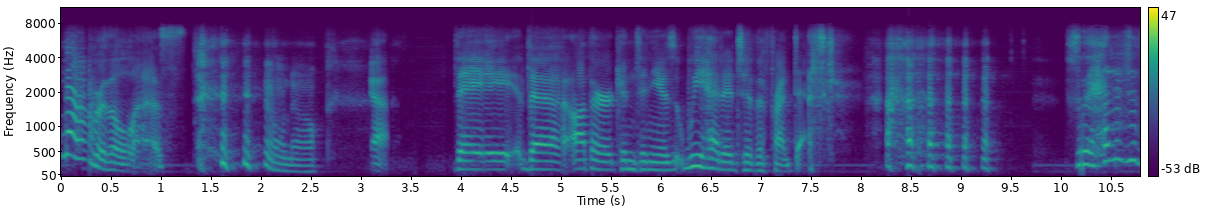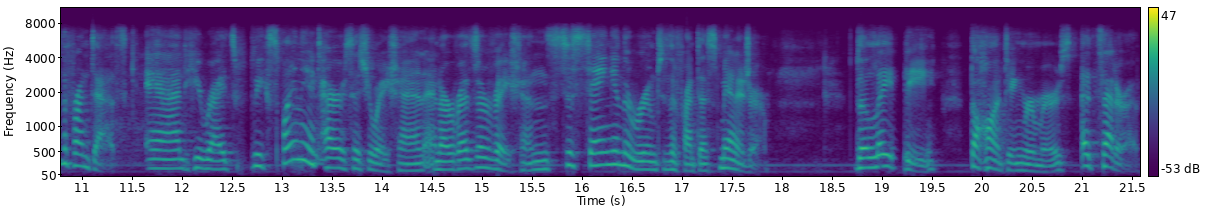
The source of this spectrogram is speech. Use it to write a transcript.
Nevertheless, oh no. yeah, they the author continues. We headed to the front desk. So they headed to the front desk, and he writes We explained the entire situation and our reservations to staying in the room to the front desk manager. The lady, the haunting rumors, etc.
